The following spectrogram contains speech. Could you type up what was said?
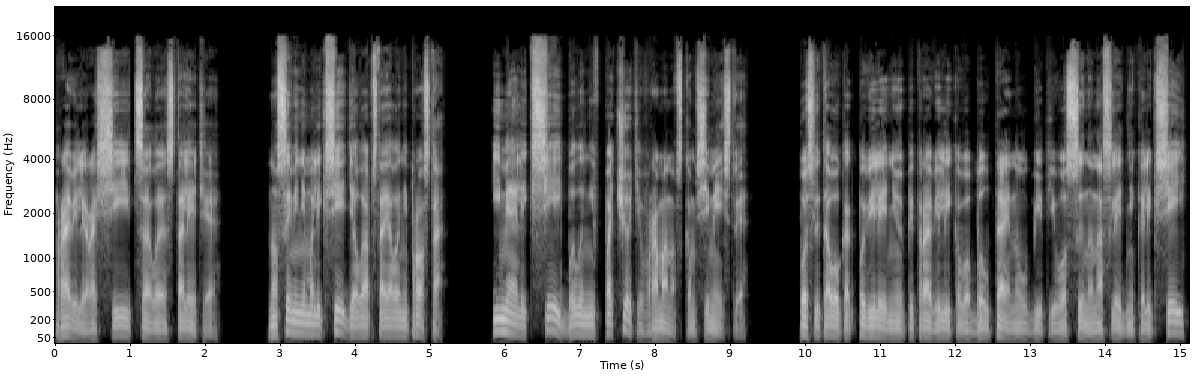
правили Россией целое столетие. Но с именем Алексей дело обстояло непросто. Имя Алексей было не в почете в романовском семействе. После того, как по велению Петра Великого был тайно убит его сын и наследник Алексей,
